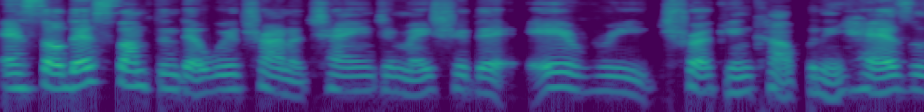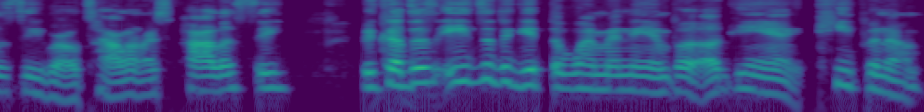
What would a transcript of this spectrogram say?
And so that's something that we're trying to change and make sure that every trucking company has a zero tolerance policy because it's easy to get the women in, but again, keeping them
